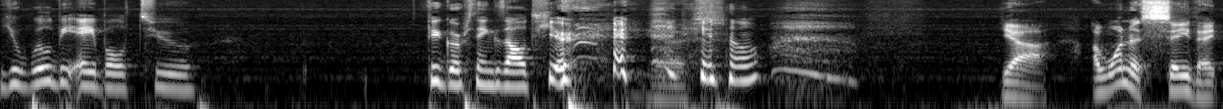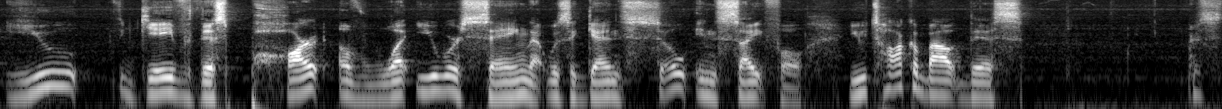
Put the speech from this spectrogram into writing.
you will be able to figure things out here, Yes. you know. Yeah. I want to say that you gave this part of what you were saying that was, again, so insightful. You talk about this. There's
